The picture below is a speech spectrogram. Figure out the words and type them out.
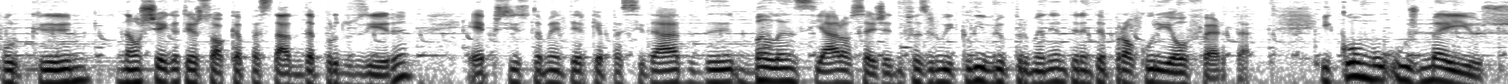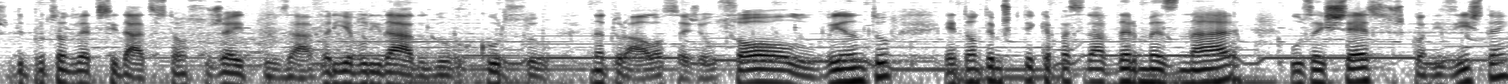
porque não chega a ter só capacidade de produzir, é preciso também ter capacidade de balancear, ou seja, de fazer um equilíbrio permanente entre a procura e a oferta. E como os meios de produção de eletricidade estão sujeitos à variabilidade do recurso natural, ou seja, o sol, o vento, então temos que ter capacidade de armazenar os excessos, quando existem,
